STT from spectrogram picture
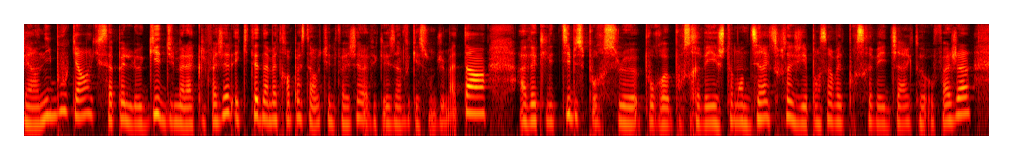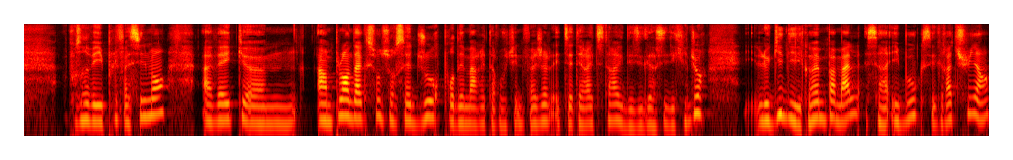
un e-book hein, qui s'appelle le guide du malak al et qui t'aide à mettre en place ta routine fagelle avec les invocations du matin, avec les tips pour se, pour, pour se réveiller justement direct. C'est pour ça que j'y ai pensé en fait pour se réveiller direct au fajr, pour se réveiller plus facilement, avec euh, un plan d'action sur 7 jours pour démarrer ta routine fajr, etc., etc., avec des exercices d'écriture. Le guide il est quand même pas mal, c'est un e-book, c'est gratuit. Hein.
